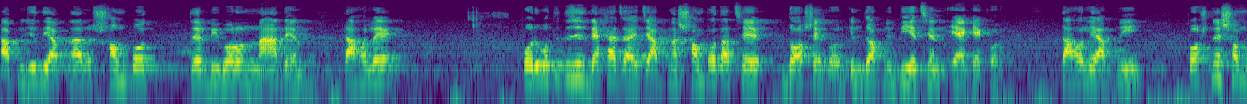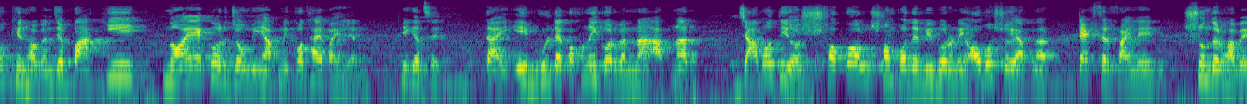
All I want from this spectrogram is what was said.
আপনি যদি আপনার সম্পদের বিবরণ না দেন, তাহলে পরবর্তীতে যদি দেখা যায় যে আপনার সম্পদ আছে দশ একর, কিন্তু আপনি দিয়েছেন এক একর, তাহলে আপনি প্রশ্নের সম্মুখীন হবেন যে বাকি নয় একর জমি আপনি কোথায় পাইলেন, ঠিক আছে? তাই এই ভুলটা কখনোই করবেন না। আপনার যাবতীয় সকল সম্পদের বিবরণী অবশ্যই আপনার ট্যাক্সের ফাইলে সুন্দরভাবে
